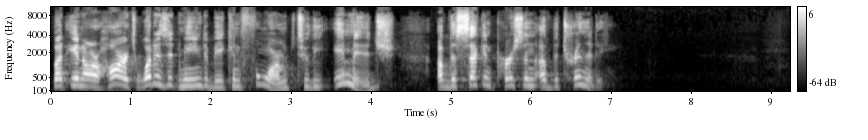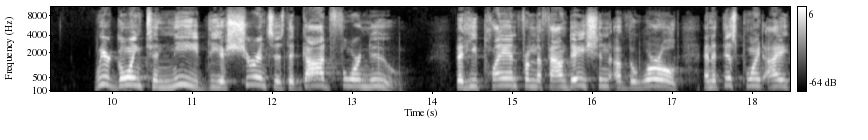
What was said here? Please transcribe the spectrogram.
But in our hearts, what does it mean to be conformed to the image of the second person of the Trinity? We're going to need the assurances that God foreknew, that He planned from the foundation of the world. And at this point, I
